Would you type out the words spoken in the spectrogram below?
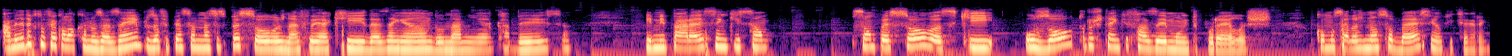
à medida que tu foi colocando os exemplos, eu fui pensando nessas pessoas, né? Fui aqui desenhando na minha cabeça e me parecem que são, são pessoas que os outros têm que fazer muito por elas, como se elas não soubessem o que querem.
